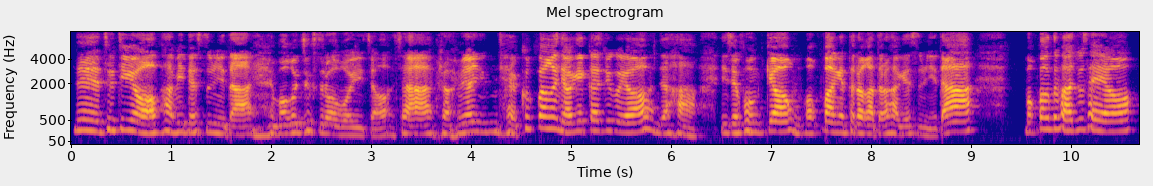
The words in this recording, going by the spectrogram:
네, 드디어 밥이 됐습니다. 예, 먹음직스러워 보이죠? 자, 그러면 이제 쿡방은 여기까지고요. 자, 이제 본격 먹방에 들어가도록 하겠습니다. 먹방도 봐주세요.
